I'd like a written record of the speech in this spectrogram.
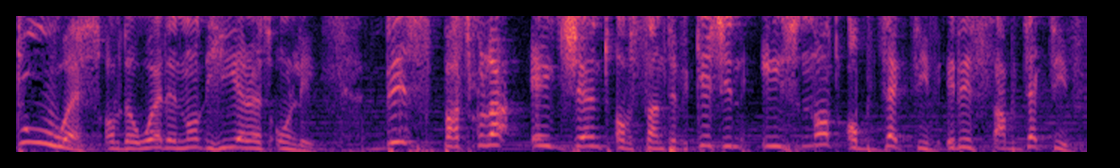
doers of the word and not hearers only. This particular agent of sanctification is not objective, it is subjective.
